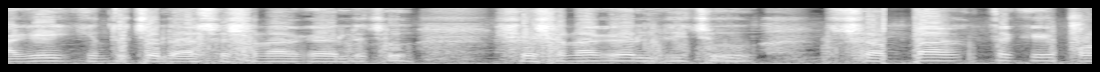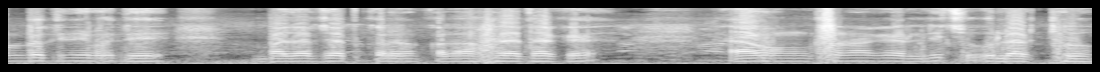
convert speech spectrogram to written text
আগেই কিন্তু চলে আসে সোনারগাঁয়ের লিচু। সেই সোনারগাঁয়ের লিচু সপ্তাহ থেকে পনেরো দিনের মধ্যে বাজারজাতকরণ করা হয়ে থাকে। এবং সোনারগাঁয়ের লিচুগুলো একটু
